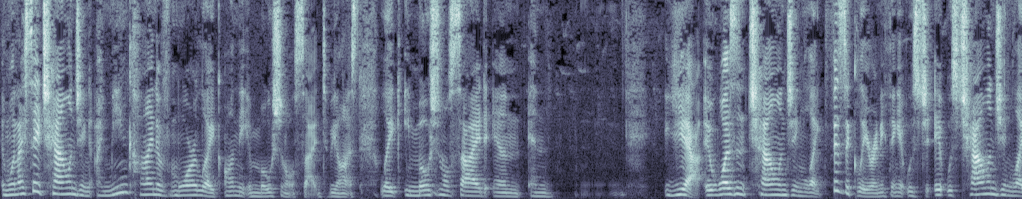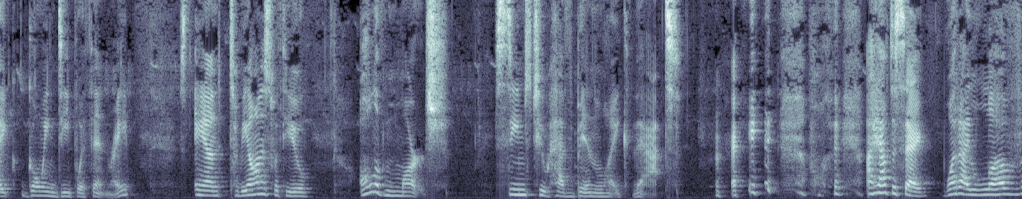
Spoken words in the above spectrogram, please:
And when I say challenging, I mean kind of more like on the emotional side, to be honest. Like emotional side and and yeah, it wasn't challenging like physically or anything. It was it was challenging like going deep within, right? And to be honest with you, all of March seems to have been like that. Right? I have to say, what I love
